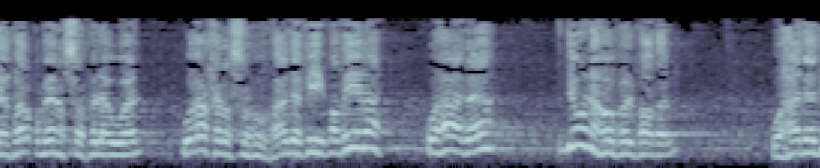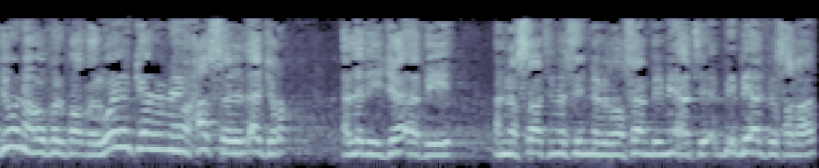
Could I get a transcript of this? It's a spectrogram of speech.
كالفرق بين الصف الأول وآخر الصفوف هذا فيه فضيلة وهذا دونه في الفضل. وهذا دونه في الفضل. وإن كان أنه يحصل الأجر الذي جاء في أن صلاة المسجد النبي صلى الله عليه وسلم بألف صلاة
